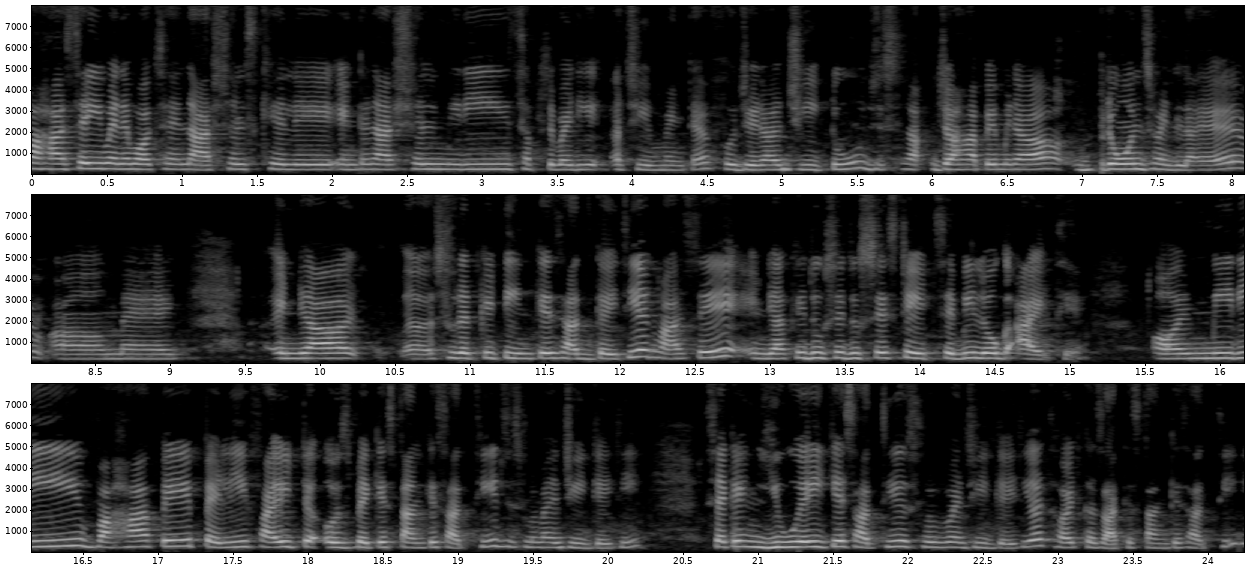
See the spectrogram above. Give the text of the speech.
वहाँ से ही मैंने बहुत सारे नेशनल्स खेले। इंटरनेशनल मेरी सबसे बड़ी अचीवमेंट है फुजेरा जी टू जिस जहाँ पे मेरा ब्रोंज मेडल है। अ, मैं इंडिया सूरत की टीम के साथ गई थी और वहाँ से इंडिया के दूसरे दूसरे स्टेट से भी लोग आए थे। और मेरी वहाँ पे पहली फ़ाइट उज़्बेकिस्तान के साथ थी, जिसमें मैं जीत गई थी। सेकंड यूएई के साथ थी, उसमें भी मैं जीत गई थी और थर्ड कज़ाकिस्तान के साथ थी,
